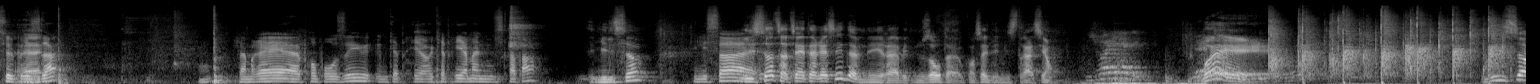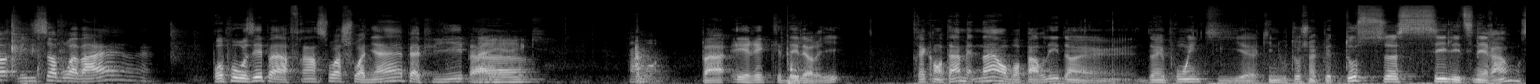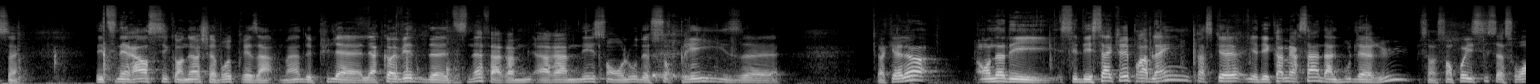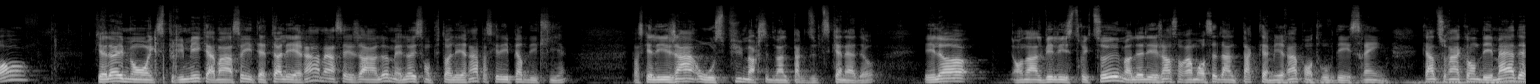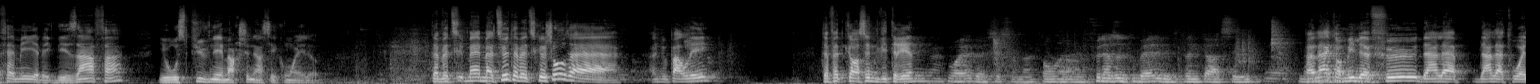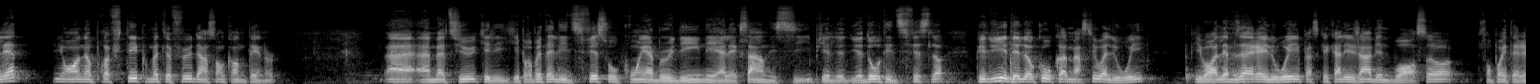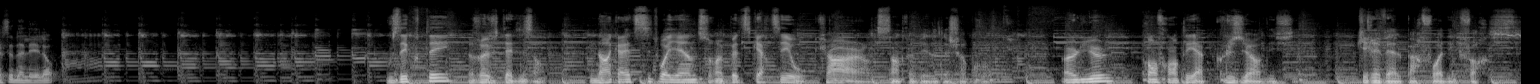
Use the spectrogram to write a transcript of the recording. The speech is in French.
Monsieur le Président, j'aimerais euh, proposer une un quatrième administrateur. Mélissa? Mélissa, euh, Mélissa, ça t'est intéressé de venir avec nous autres euh, au conseil d'administration? Je vais y aller. Oui! Mélissa, Mélissa Boisvert, proposée par François Chouanière, puis appuyée par, Eric. à moi. par Éric Deslauriers. Très content. Maintenant, on va parler d'un d'un point qui, euh, qui nous touche un peu tous, c'est l'itinérance. L'itinérance qu'on a à Sherbrooke présentement. Depuis la, la COVID-19 a, ram- a ramené son lot de surprises. euh. Fait que là, on a des... C'est des sacrés problèmes parce qu'il y a des commerçants dans le bout de la rue, ils ne sont, pas ici ce soir, que là, ils m'ont exprimé qu'avant ça, ils étaient tolérants envers ces gens-là, mais là, ils sont plus tolérants parce qu'ils perdent des clients. Parce que les gens n'osent plus marcher devant le parc du Petit-Canada. Et là, on a enlevé les structures, mais là, les gens sont ramassés dans le parc Caméran puis on trouve des seringues. Quand tu rencontres des mères de famille avec des enfants, ils n'osent plus venir marcher dans ces coins-là. T'avais-tu- mais Mathieu, t'avais-tu quelque chose à, à nous parler? T'as fait casser une vitrine? Oui, ben c'est ça, dans le fond. Un feu dans une poubelle, une vitrine cassée. Pendant qu'on mis le feu dans la, dans la toilette, on a profité pour mettre le feu dans son container. À, à Mathieu, qui est, propriétaire de l'édifice au coin Aberdeen et Alexandre ici. Puis il y a, d'autres édifices là. Puis lui, il a des locaux commerciaux à louer. Puis il va avoir de la misère à louer parce que quand les gens viennent voir ça, ils sont pas intéressés d'aller là. Vous écoutez Revitalisons, une enquête citoyenne sur un petit quartier au cœur du centre-ville de Sherbrooke. Un lieu confronté à plusieurs défis qui révèlent parfois des forces.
